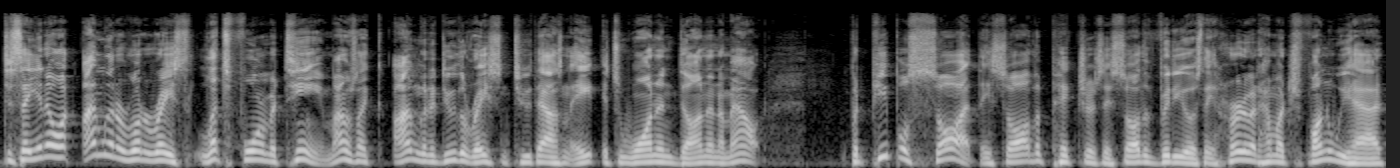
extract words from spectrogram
to say, you know what, I'm going to run a race. Let's form a team. I was like, I'm going to do the race in 2008. It's one and done, and I'm out. But people saw it. They saw the pictures. They saw the videos. They heard about how much fun we had,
